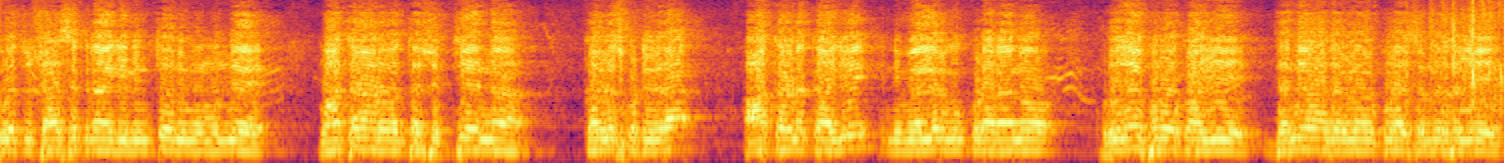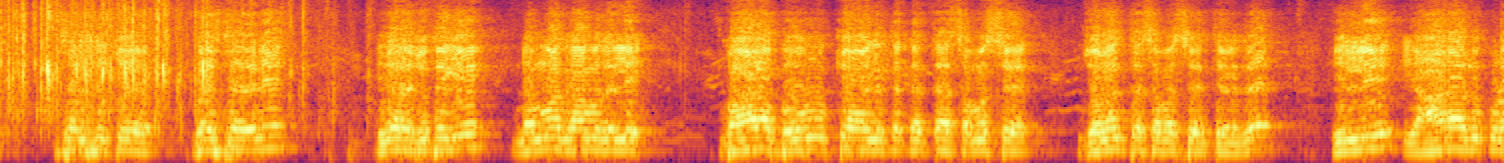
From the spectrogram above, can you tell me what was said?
ಇವತ್ತು ಶಾಸಕನಾಗಿ ನಿಂತು ನಿಮ್ಮ ಮುಂದೆ ಮಾತನಾಡುವಂತ ಶಕ್ತಿಯನ್ನ ಕರುಣಿಸ್ಕೊಟ್ಟಿದ್ದೀರಾ? ಆ ಕಾರಣಕ್ಕಾಗಿ ನಿಮ್ಮೆಲ್ಲರಿಗೂ ಕೂಡ ನಾನು ಹೃದಯಪೂರ್ವಕವಾಗಿ ಧನ್ಯವಾದಗಳನ್ನು ಕೂಡ ಸಂದರ್ಭದಲ್ಲಿ ಸಲ್ಲಿಸಲಿಕ್ಕೆ ಬಯಸ್ತಾ ಇದ್ದೇನೆ. ಇದರ ಜೊತೆಗೆ ನಮ್ಮ ಗ್ರಾಮದಲ್ಲಿ ಬಹಳ ಬಹುಮುಖ್ಯವಾಗಿರ್ತಕ್ಕಂಥ ಸಮಸ್ಯೆ, ಜ್ವಲಂತ ಸಮಸ್ಯೆ ಅಂತ ಹೇಳಿದ್ರೆ, ಇಲ್ಲಿ ಯಾರಾದ್ರೂ ಕೂಡ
